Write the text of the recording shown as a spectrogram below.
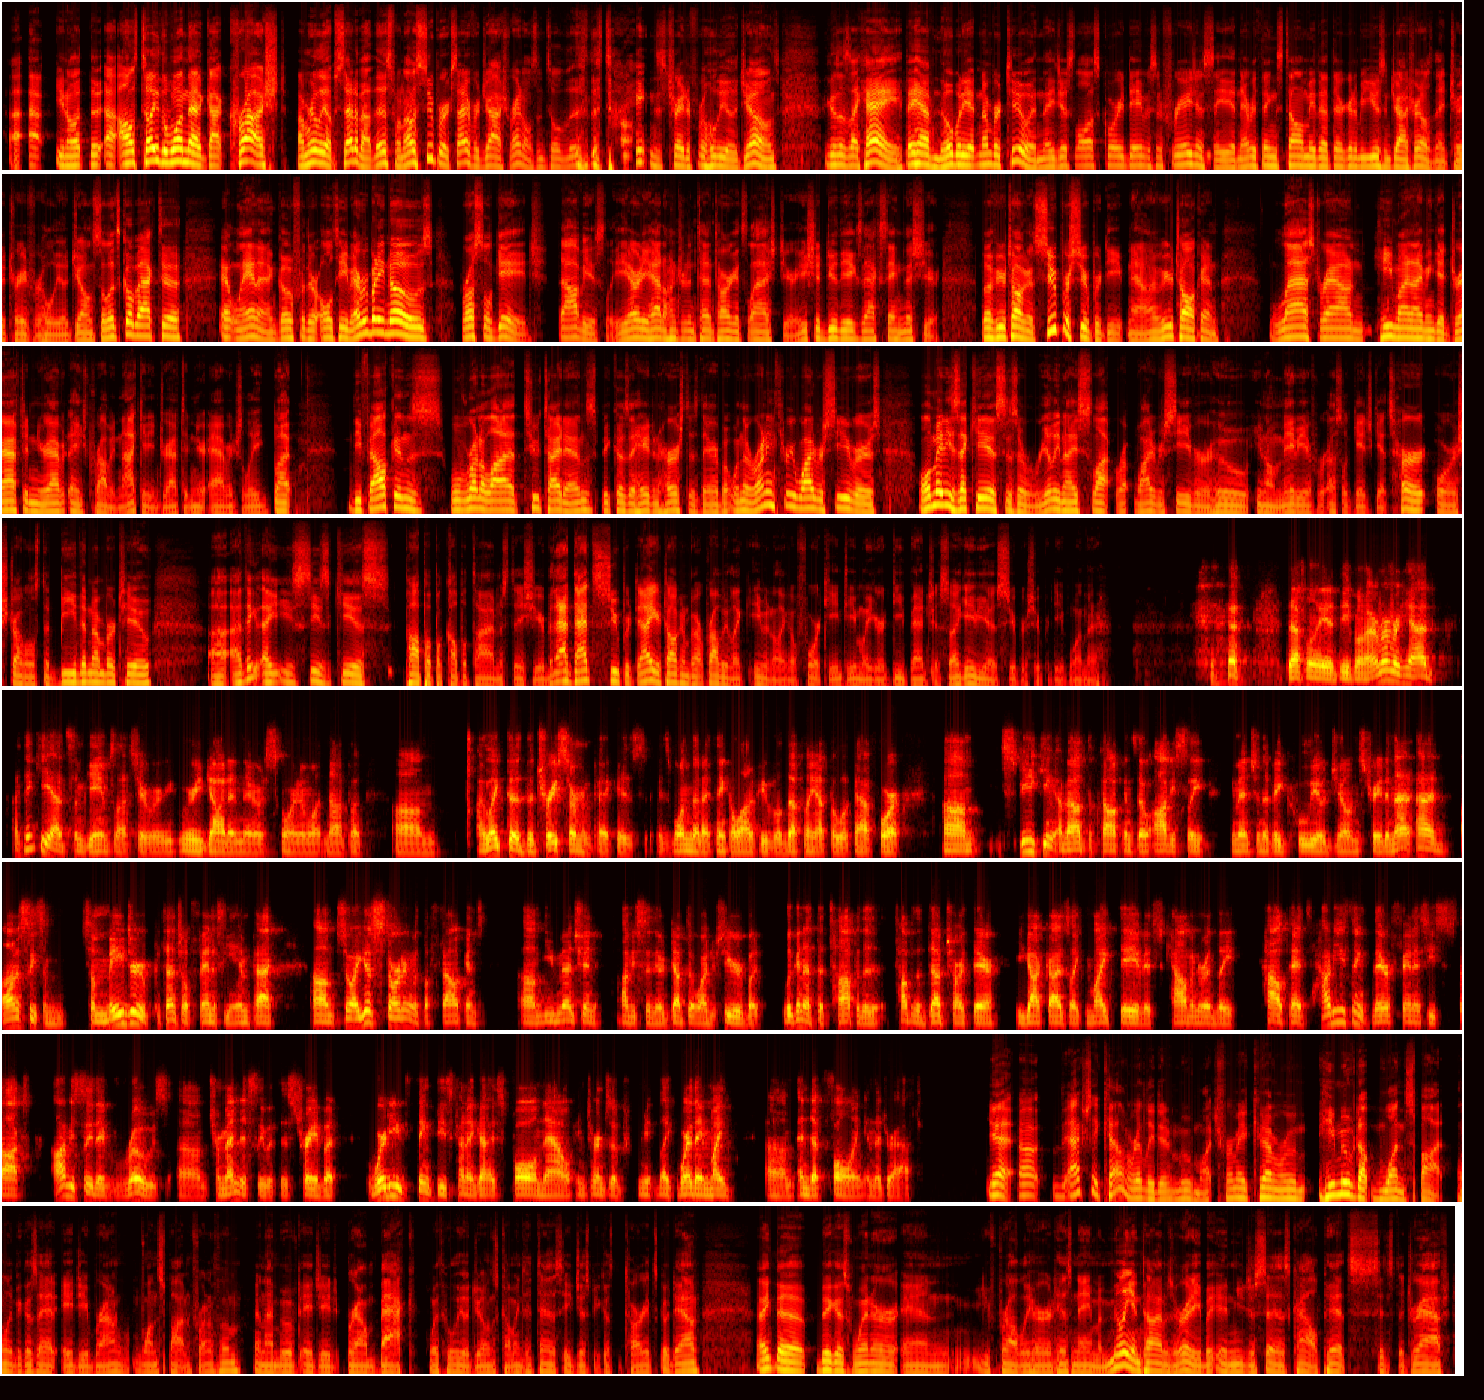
uh, you know, the, I'll tell you the one that got crushed. I'm really upset about this one. I was super excited for Josh Reynolds until the, the Titans traded for Julio Jones because I was like, hey, they have nobody at number two, and they just lost Corey Davis in free agency, and everything's telling me that they're going to be using Josh Reynolds, and they trade trade for Julio Jones. So let's go back to Atlanta and go for their old team. Everybody knows Russell Gage. Obviously, he already had 110 targets last year. He should do the exact same this year. But if you're talking super super deep now, if you're talking last round. He might not even get drafted in your average. He's probably not getting drafted in your average league, but the Falcons will run a lot of two tight ends because of Hayden Hurst is there. But when they're running three wide receivers, Olamide Zaccheaus is a really nice slot wide receiver who, you know, maybe if Russell Gage gets hurt or struggles to be the number two, uh, I think you see Zaccheaus pop up a couple times this year. But that that's super. Now you're talking about probably like even like a 14 team league or deep benches. So I gave you a super super deep one there. Definitely a deep one. I remember he had, I think he had some games last year where he, where he got in there scoring and whatnot. But um, I like the the Trey Sermon pick is is one that I think a lot of people definitely have to look out for. Um, speaking about the Falcons, though, obviously you mentioned the big Julio Jones trade, and that had honestly some some major potential fantasy impact. Um, so I guess starting with the Falcons, um, you mentioned obviously their depth at wide receiver, but looking at the top of the top of the depth chart there, you got guys like Mike Davis, Calvin Ridley, Kyle Pitts. How do you think their fantasy stocks? Obviously, they've rose um, tremendously with this trade, but where do you think these kind of guys fall now in terms of like where they might um, end up falling in the draft? Yeah, uh, actually, Calvin Ridley didn't move much for me. Kevin, he moved up one spot only because I had AJ Brown one spot in front of him, and I moved AJ Brown back with Julio Jones coming to Tennessee just because the targets go down. I think the biggest winner, and you've probably heard his name a million times already, but and you just says Kyle Pitts since the draft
